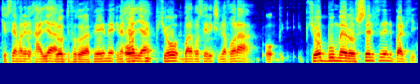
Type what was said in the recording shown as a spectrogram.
Και Στέφανε είναι Η χαλιά. πρώτη φωτογραφία είναι, Είναι ό,τι χαλιά. πιο, Δεν μπορεί να υποστηρίξει μια φορά. ο- πιο μπούμερο selfie δεν υπάρχει.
